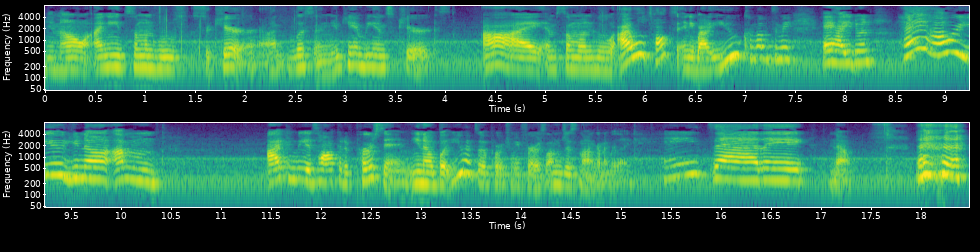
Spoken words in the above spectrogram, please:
You know, I need someone who's secure. I, listen, you can't be insecure because I am someone who I will talk to anybody. You come up to me, hey, how you doing? Hey, how are you? You know, I'm. I can be a talkative person, you know, but you have to approach me first. I'm just not gonna be like, hey, daddy. No.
